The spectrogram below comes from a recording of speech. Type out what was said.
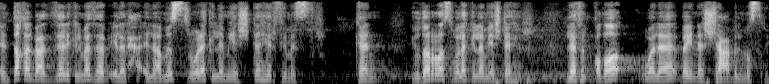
انتقل بعد ذلك المذهب إلى إلى مصر ولكن لم يشتهر في مصر. كان يدرس ولكن لم يشتهر. لا في القضاء ولا بين الشعب المصري.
